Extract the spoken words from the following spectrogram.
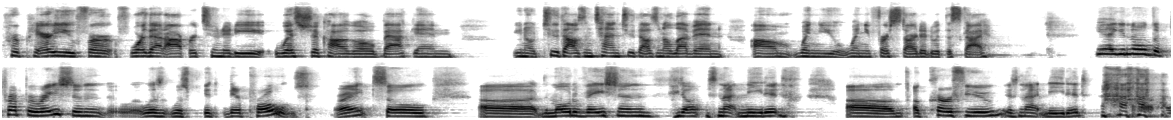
prepare you for for that opportunity with chicago back in you know 2010 2011 um, when you when you first started with the sky? Yeah you know the preparation was was it, they're pros right? So uh the motivation you know it's not needed um, a curfew is not needed. Uh,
